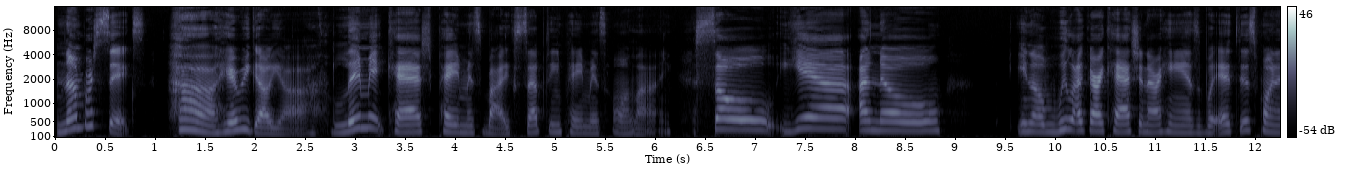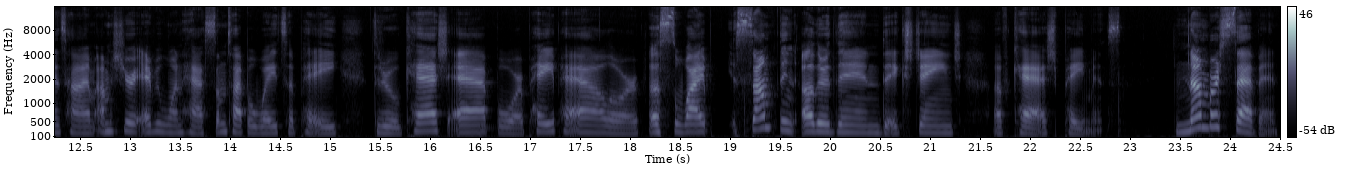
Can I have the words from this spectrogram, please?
Number six, here we go, y'all. Limit cash payments by accepting payments online. So, yeah, I know you know, we like our cash in our hands, but at this point in time, I'm sure everyone has some type of way to pay through Cash App or PayPal or a swipe, something other than the exchange of cash payments. Number seven,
